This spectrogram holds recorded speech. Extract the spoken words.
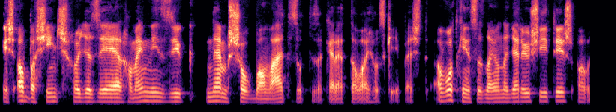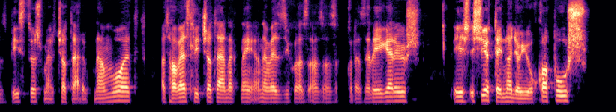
és abba sincs, hogy azért, ha megnézzük, nem sokban változott ez a keret tavalyhoz képest. A Watkins az nagyon nagy erősítés, ahhoz biztos, mert csatáruk nem volt. Hát ha Wesley csatárnak nevezzük, az, az, az akkor az elég erős. És, és jött egy nagyon jó kapus,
